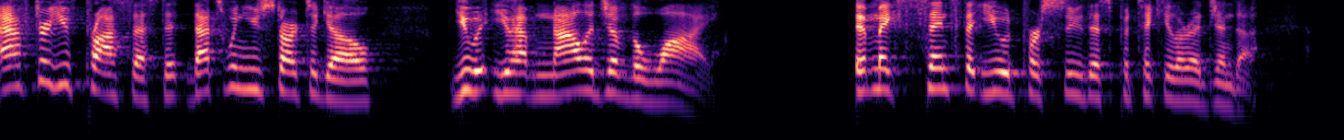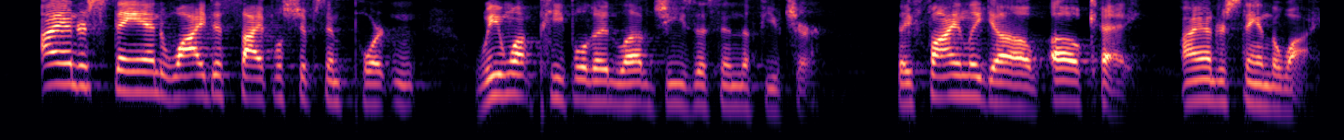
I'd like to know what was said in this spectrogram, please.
After you've processed it, that's when you start to go, you, you have knowledge of the why. It makes sense that you would pursue this particular agenda. I understand why discipleship's important. We want people to love Jesus in the future. They finally go, okay, I understand the why.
